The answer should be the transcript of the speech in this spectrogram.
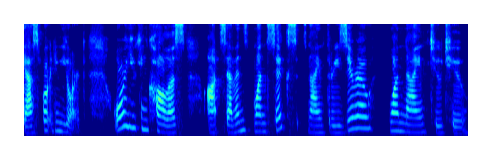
Gasport, New York, or you can call us at 716 930 1922.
